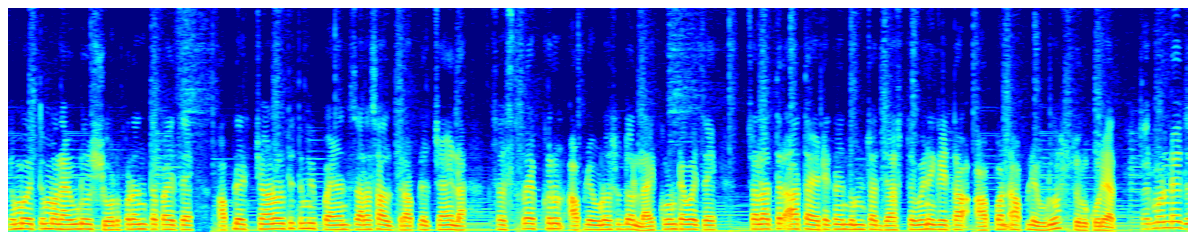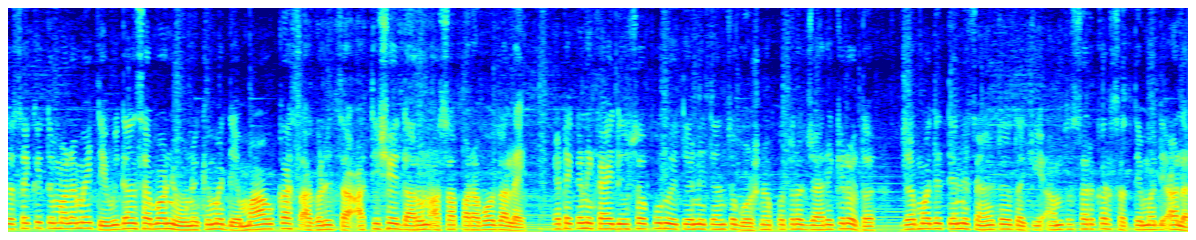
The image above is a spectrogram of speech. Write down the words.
त्यामुळे तुम्हाला हा व्हिडिओ शेवटपर्यंत पाहायचा आहे. आपल्या चॅनलवरती तुम्ही पहिल्यांदा चाल असाल तर आपल्या चॅनलला सबस्क्राईब करून आपल्या व्हिडिओसुद्धा लाईक करून ठेवायचं आहे. चला तर आता या ठिकाणी तुमचा जास्त वेळ न घेता आपण आपले व्हिडिओ सुरू करूयात. तर मंडळी जसं की तुम्हाला माहिती आहे, विधानसभा निवडणुकीमध्ये महाविकास आघाडीचा अतिशय दारुण असा पराभव झाला आहे या ठिकाणी काही दिवसापूर्वी त्यांनी त्यांचं घोषणापत्र जारी केलं होतं ज्यामध्ये त्यांनी सांगितलं होतं की आमचं सरकार सत्तेमध्ये आलं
